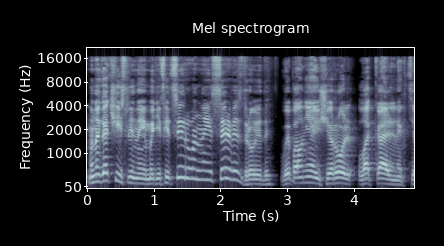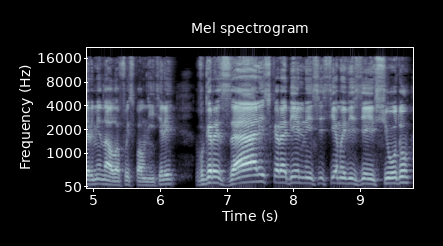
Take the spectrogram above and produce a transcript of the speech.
Многочисленные модифицированные сервис-дроиды, выполняющие роль локальных терминалов-исполнителей, вгрызались в корабельные системы везде и всюду,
